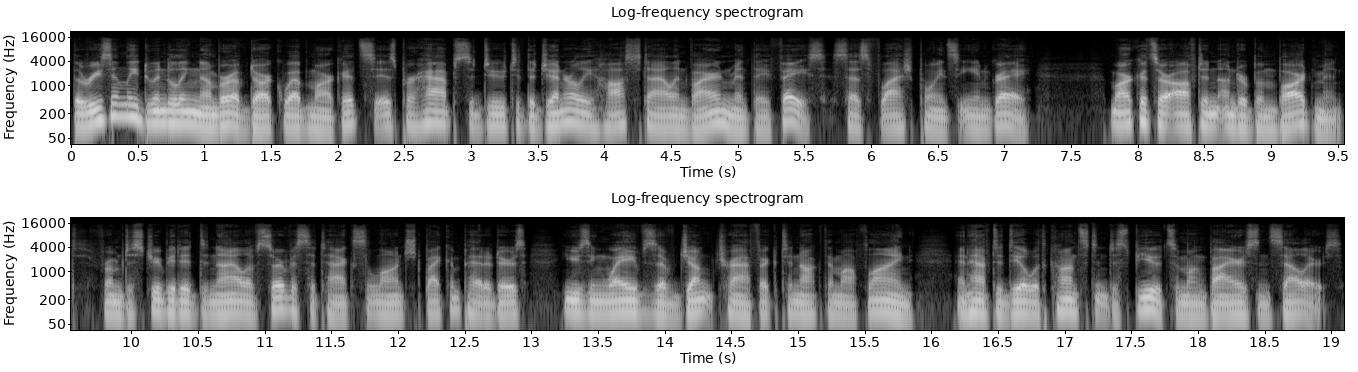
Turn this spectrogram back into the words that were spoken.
the recently dwindling number of dark web markets is perhaps due to the generally hostile environment they face, says Flashpoint's Ian Gray. Markets are often under bombardment from distributed denial of service attacks launched by competitors using waves of junk traffic to knock them offline and have to deal with constant disputes among buyers and sellers.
